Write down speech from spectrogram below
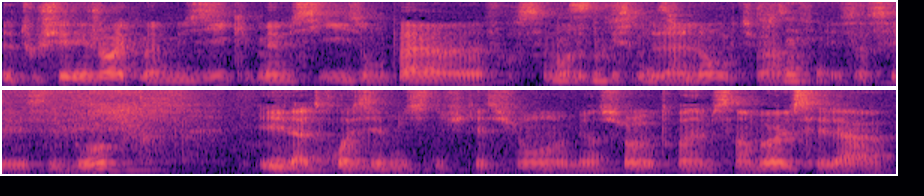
de toucher les gens avec ma musique, même s'ils n'ont pas euh, forcément le prisme de la langue, tu vois. Et ça, c'est beau. Et la troisième signification, euh, bien sûr, le troisième symbole, c'est la,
